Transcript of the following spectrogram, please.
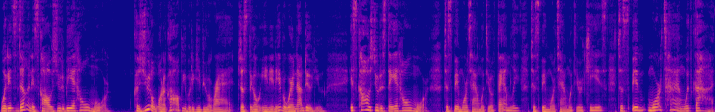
what it's done is caused you to be at home more because you don't want to call people to give you a ride just to go in and everywhere, now do you? It's caused you to stay at home more, to spend more time with your family, to spend more time with your kids, to spend more time with God.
